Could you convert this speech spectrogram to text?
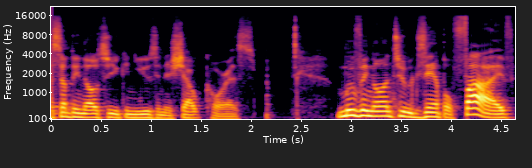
That's something also you can use in a shout chorus. Moving on to example five,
